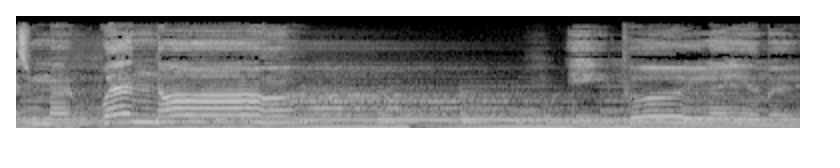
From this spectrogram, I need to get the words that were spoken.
하지만 왜너이 풀렘을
